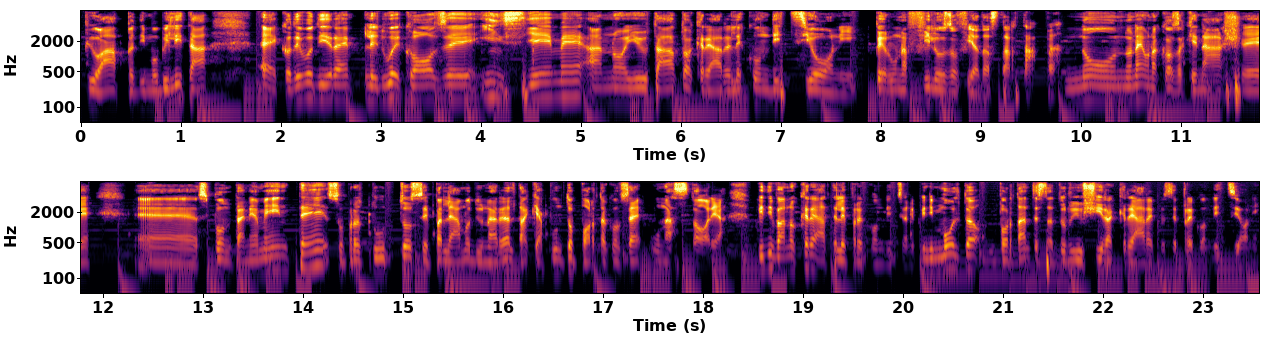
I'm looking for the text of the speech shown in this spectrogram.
più app di mobilità, ecco, devo dire, le due cose insieme hanno aiutato a creare le condizioni per una filosofia da startup. Non, non è una cosa che nasce eh, spontaneamente, soprattutto se parliamo di una realtà che appunto porta con sé una storia. Quindi vanno create le precondizioni. Quindi molto importante è stato riuscire a creare queste precondizioni.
